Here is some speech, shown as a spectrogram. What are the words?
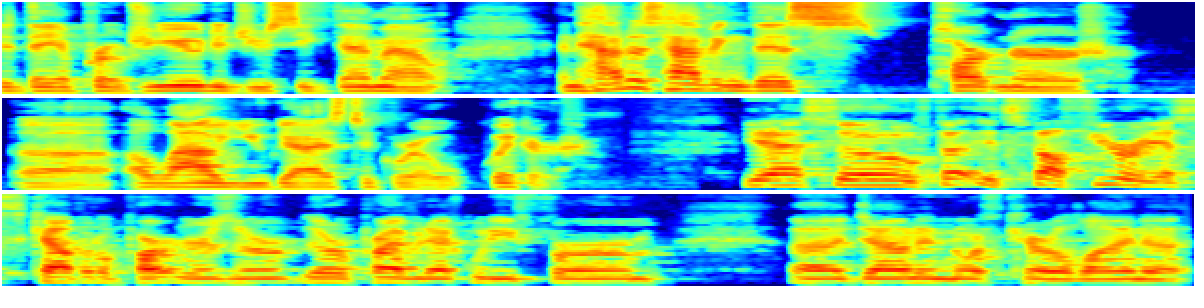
did they approach you? Did you seek them out? And how does having this partner uh, allow you guys to grow quicker? Yeah, so it's Falfurrias Capital Partners. They're, they're a private equity firm uh, down in North Carolina.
